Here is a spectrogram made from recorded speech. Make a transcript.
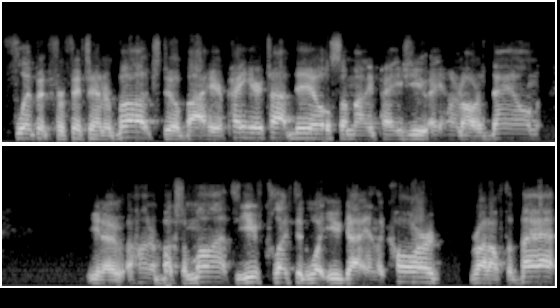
flip it for fifteen hundred bucks, do a buy here, pay here type deal. Somebody pays you eight hundred dollars down, you know, a hundred bucks a month. You've collected what you got in the car right off the bat.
